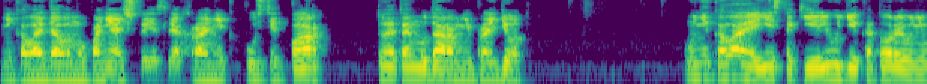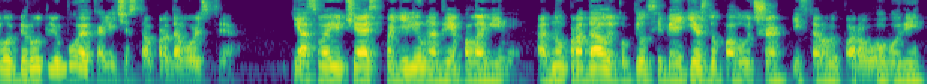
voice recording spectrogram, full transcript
Николай дал ему понять, что если охранник пустит пар, то это ему даром не пройдет, у Николая есть такие люди, которые у него берут любое количество продовольствия. Я свою часть поделил на две половины. Одну продал и купил себе одежду получше и вторую пару обуви.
